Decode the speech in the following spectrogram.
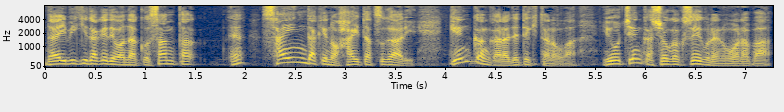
代引きだけではなくサンタえ？サインだけの配達があり玄関から出てきたのは幼稚園か小学生ぐらいのわらば。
